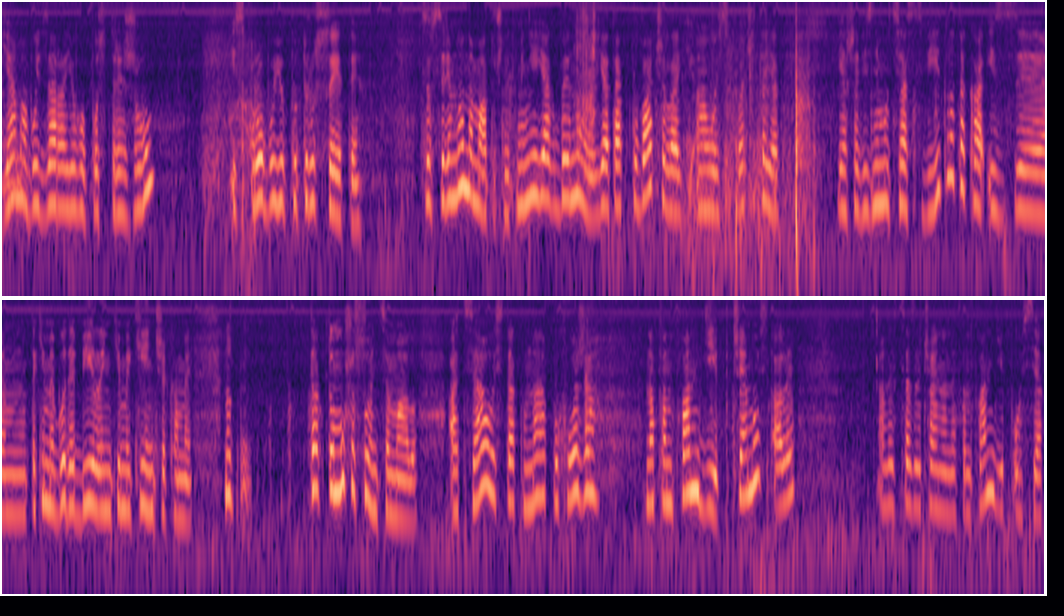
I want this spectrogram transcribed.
Я, мабуть, зараз його пострижу і спробую потрусити. Це все одно на маточник. Мені якби, ну, я так побачила, а ось, бачите як? Я ще візьму ця світла така із ем, такими буде біленькими кінчиками. Ну, так, тому що сонця мало. А ця ось так вона похожа на фанфан діп чимось, але, але це, звичайно, не фанфан діп, ось як.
